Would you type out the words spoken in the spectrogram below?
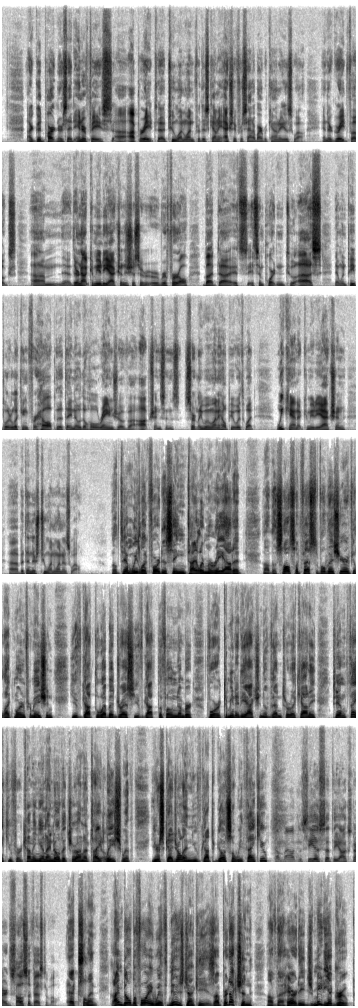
Our good partners at Interface uh, operate uh, 211 for this county, actually for Santa Barbara County as well. And they're great folks. Um, they're not community action, it's just a, referral, but uh, it's, it's important to us that when people are looking for help that they know the whole range of uh, options. And certainly we want to help you with what we can at Community Action, uh, but then there's 211 as well. Well, Tim, we look forward to seeing Tyler Marie out at uh, the Salsa Festival this year. If you'd like more information, you've got the web address, you've got the phone number for Community Action of Ventura County. Tim, thank you for coming in. I know that you're on a tight leash with your schedule and you've got to go, so we thank you. Come out and see us at the Oxnard Salsa Festival. Excellent. I'm Bill DeFoi with News Junkies, a production of the Heritage Media Group.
